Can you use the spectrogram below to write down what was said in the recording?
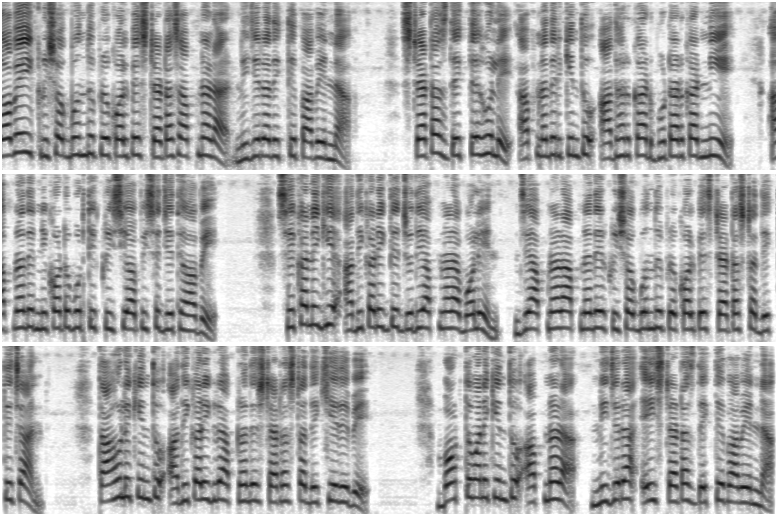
তবে এই কৃষক বন্ধু প্রকল্পের স্ট্যাটাস আপনারা নিজেরা দেখতে পাবেন না। স্ট্যাটাস দেখতে হলে আপনাদের কিন্তু আধার কার্ড, ভোটার কার্ড নিয়ে আপনাদের নিকটবর্তী কৃষি অফিসে যেতে হবে। সেখানে গিয়ে আধিকারিকদের যদি আপনারা বলেন যে আপনারা আপনাদের কৃষক বন্ধু প্রকল্পের স্ট্যাটাসটা দেখতে চান, তাহলে কিন্তু আধিকারিকরা আপনাদের স্ট্যাটাসটা দেখিয়ে দেবে। বর্তমানে কিন্তু আপনারা নিজেরা এই স্ট্যাটাস দেখতে পাবেন না।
